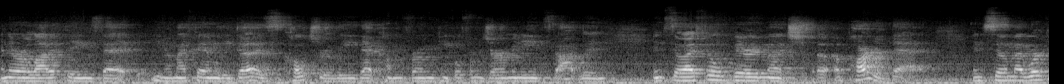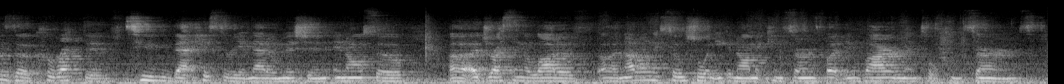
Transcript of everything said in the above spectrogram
and there are a lot of things that you know my family does culturally that come from people from Germany and Scotland. And so I feel very much a, a part of that. And so my work is a corrective to that history and that omission, and also uh, addressing a lot of uh, not only social and economic concerns, but environmental concerns.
